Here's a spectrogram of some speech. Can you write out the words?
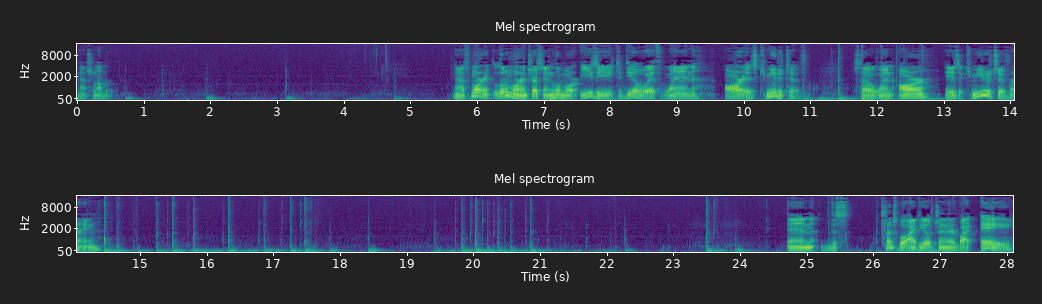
natural number. Now it's more a little more interesting, a little more easy to deal with when R is commutative. So when R is a commutative ring, then this principal ideal generated by A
